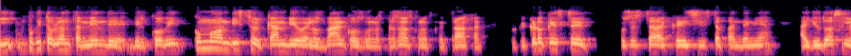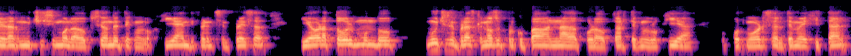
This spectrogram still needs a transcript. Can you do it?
Y un poquito hablando también de, del COVID, ¿cómo han visto el cambio en los bancos o en las personas con las que trabajan? Porque creo que este, pues esta crisis, esta pandemia, ayudó a acelerar muchísimo la adopción de tecnología en diferentes empresas y ahora todo el mundo, muchas empresas que no se preocupaban nada por adoptar tecnología o por moverse al tema digital,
